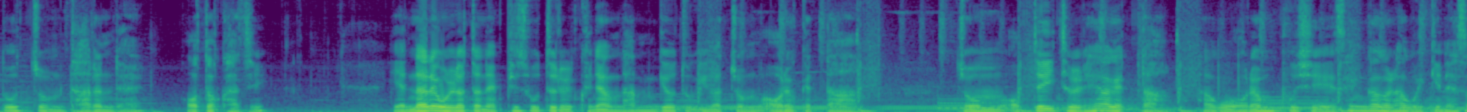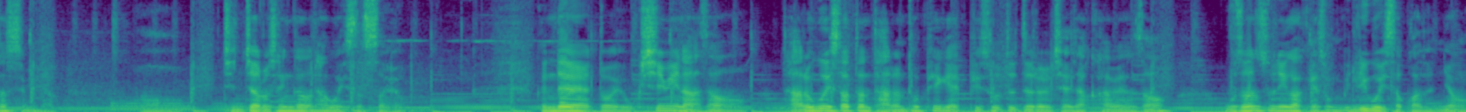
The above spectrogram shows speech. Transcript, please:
또 좀 다른데 어떡하지? 옛날에 올렸던 에피소드를 그냥 남겨두기가 좀 어렵겠다. 좀 업데이트를 해야겠다 하고 어렴풋이 생각을 하고 있긴 했었습니다. 어, 진짜로 생각을 하고 있었어요. 근데 또 욕심이 나서 다루고 있었던 다른 topic의 에피소드들을 제작하면서 우선순위가 계속 밀리고 있었거든요.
